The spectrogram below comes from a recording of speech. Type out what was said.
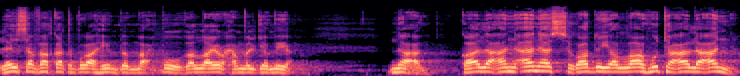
ليس فقط إبراهيم بن محبوب الله يرحم الجميع. نعم. قال عن أنس رضي الله تعالى عنه.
